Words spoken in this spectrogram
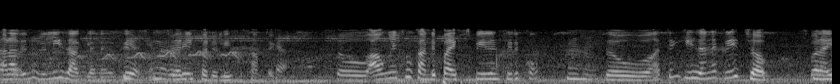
ஆனால் அது இன்னும் ரிலீஸ் ஆகல very. For release something. So அவங்களுக்கும் கண்டிப்பாக எக்ஸ்பீரியன்ஸ் இருக்கும். So I think is an a great job but I.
